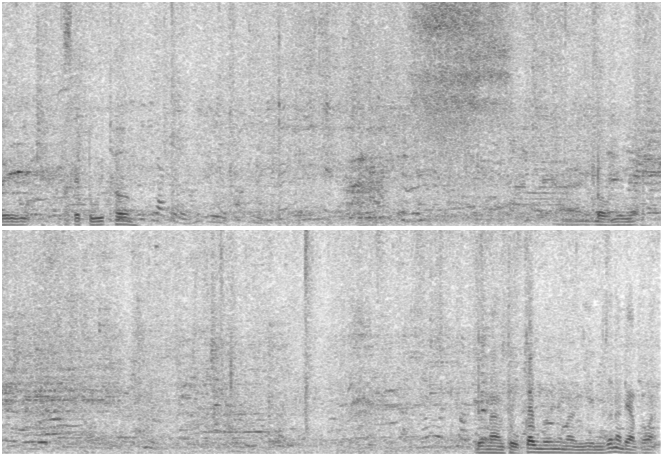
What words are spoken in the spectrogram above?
Đây là cái túi thơm Đấy, đổ như vậy được làm thủ công thôi, nhưng mà nhìn rất là đẹp các bạn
